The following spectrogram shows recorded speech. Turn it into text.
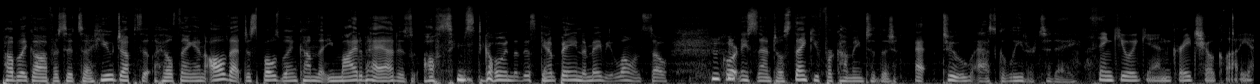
public office. It's a huge uphill thing, and all that disposable income that you might have had is all seems to go into this campaign and maybe loans. So, Courtney Santos, thank you for coming to the at, to Ask a Leader today. Thank you again. Great show, Claudia.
